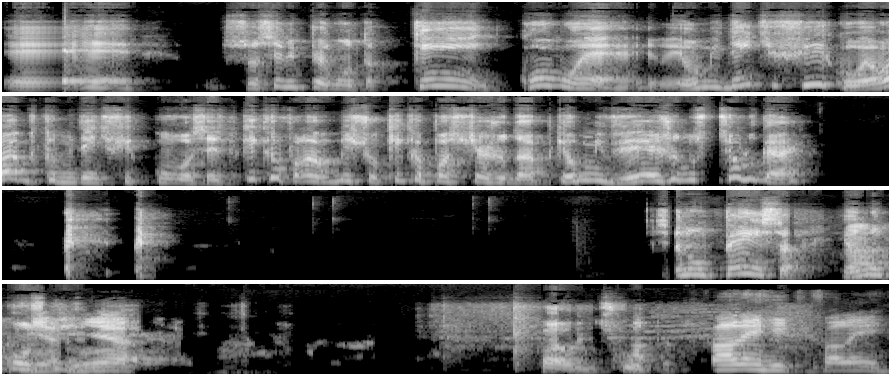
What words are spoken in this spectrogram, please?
é, é, se você me pergunta quem, como é, eu me identifico, é óbvio que eu me identifico com vocês. Por que, que eu falava, bicho, o que, que eu posso te ajudar? Porque eu me vejo no seu lugar. Você não pensa, eu não, não consigo. Minha, minha... Fala, desculpa. Fala, Henrique, fala aí.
